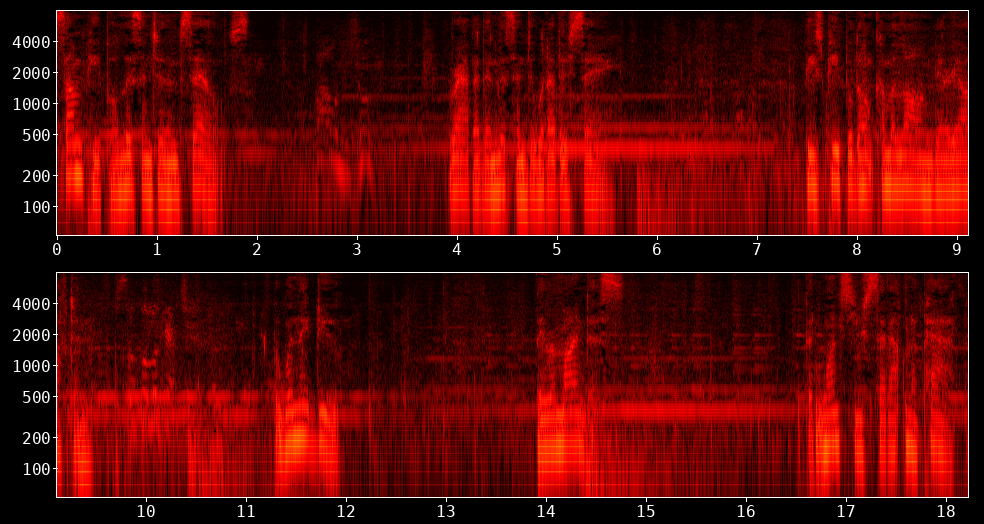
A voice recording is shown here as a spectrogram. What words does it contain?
Some people listen to themselves rather than listen to what others say. These people don't come along very often. But when they do, they remind us that once you set out on a path,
